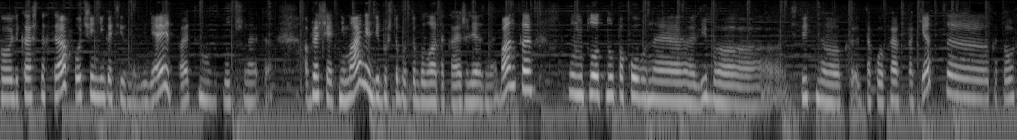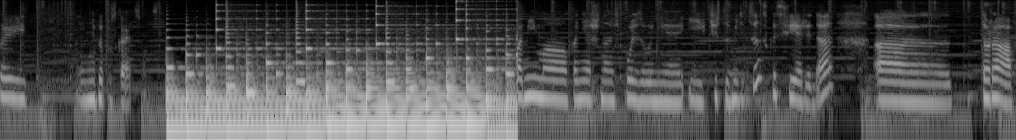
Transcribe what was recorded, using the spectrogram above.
лекарственных трав очень негативно влияет, поэтому лучше на это обращать внимание, либо чтобы это была такая железная банка, плотно упакованная, либо действительно такой крафт-пакет, э, который не выпускается у помимо, конечно, использования и чисто в медицинской сфере, да, э, трав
